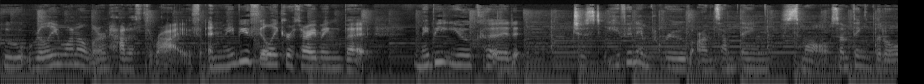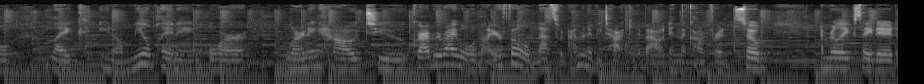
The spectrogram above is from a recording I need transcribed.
who really want to learn how to thrive. And maybe you feel like you're thriving, but maybe you could just even improve on something small, something little like, you know, meal planning or learning how to grab your Bible, not your phone. That's what I'm going to be talking about in the conference. So I'm really excited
